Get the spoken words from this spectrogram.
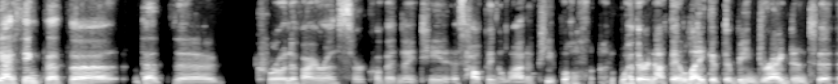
Yeah, I think that the that the coronavirus or COVID 19 is helping a lot of people, whether or not they like it, they're being dragged into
